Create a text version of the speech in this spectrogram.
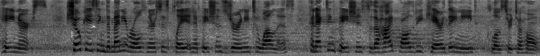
HeyNurse, showcasing the many roles nurses play in a patient's journey to wellness, connecting patients to the high-quality care they need closer to home.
